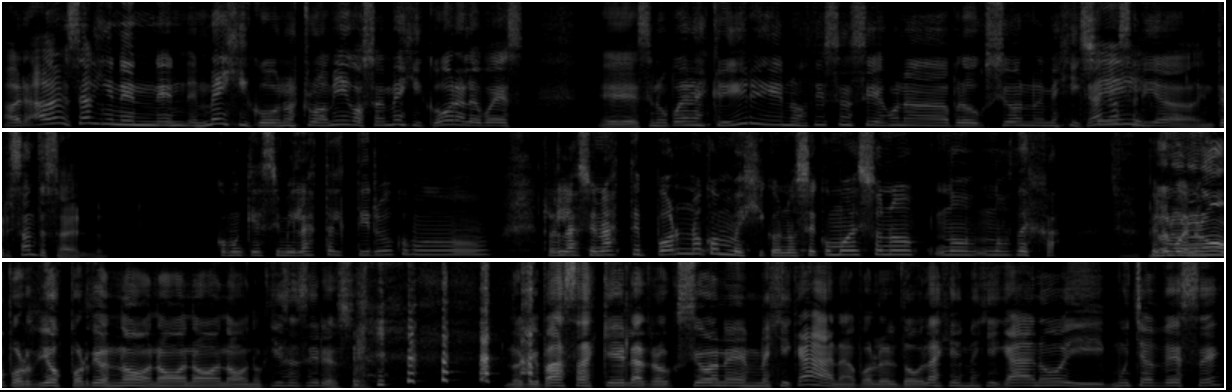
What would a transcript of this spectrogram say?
Ahora, a ver, si alguien en, en- en México, nuestros amigos en México, órale pues, eh, si nos pueden escribir y nos dicen si es una producción mexicana, Sí. sería interesante saberlo. Como que asimilaste el tiro, como relacionaste porno con México. No sé cómo eso nos, nos, nos deja. Pero no, no, bueno. no, no, por Dios, por Dios, no, no, no, no, no quise decir eso. Lo que pasa es que la traducción es mexicana, por el doblaje es mexicano y muchas veces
